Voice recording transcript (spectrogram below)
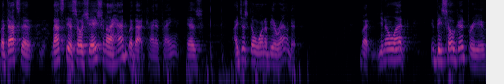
But that's the, that's the association I had with that kind of thing is I just don't want to be around it. But you know what? It'd be so good for you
